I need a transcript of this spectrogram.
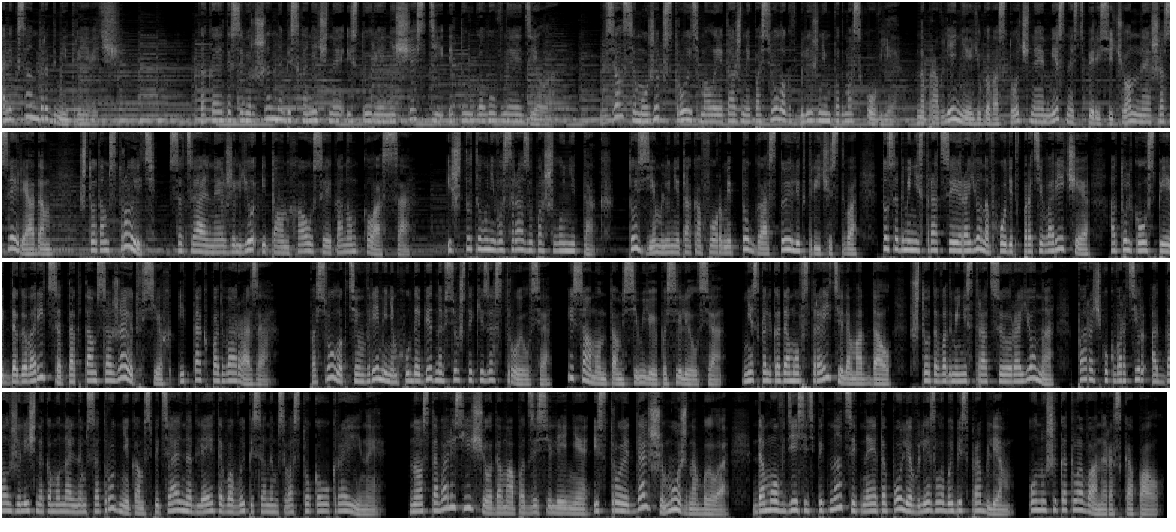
Александр Дмитриевич. Какая-то совершенно бесконечная история несчастий – это уголовное дело. Взялся мужик строить малоэтажный поселок в ближнем Подмосковье. Направление юго-восточное, местность пересеченная, шоссе рядом. Что там строить? Социальное жилье и таунхаусы эконом-класса. И что-то у него сразу пошло не так. То землю не так оформит, то газ, то электричество, то с администрацией района входит в противоречие, а только успеет договориться, так там сажают всех, и так по два раза. Поселок тем временем худо-бедно все ж таки застроился, и сам он там с семьей поселился. Несколько домов строителям отдал, что-то в администрацию района, парочку квартир отдал жилищно-коммунальным сотрудникам, специально для этого выписанным с востока Украины. Но оставались еще дома под заселение, и строить дальше можно было. Домов 10-15 на это поле влезло бы без проблем. Он уж и котлованы раскопал.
